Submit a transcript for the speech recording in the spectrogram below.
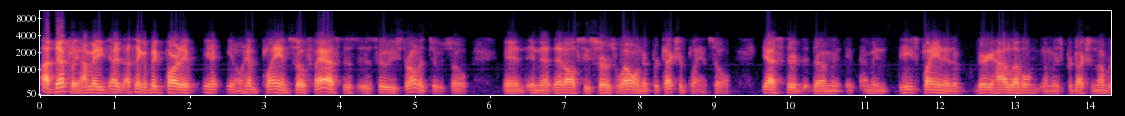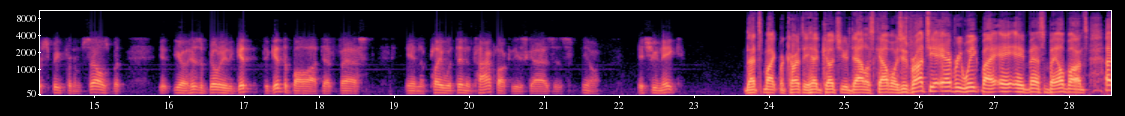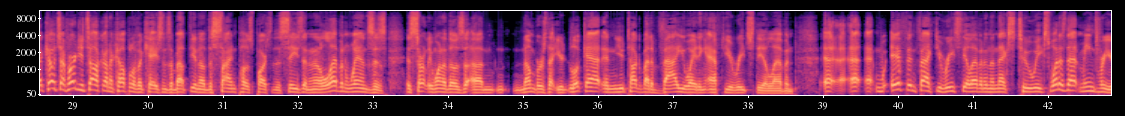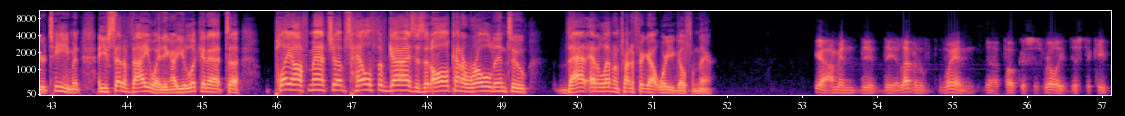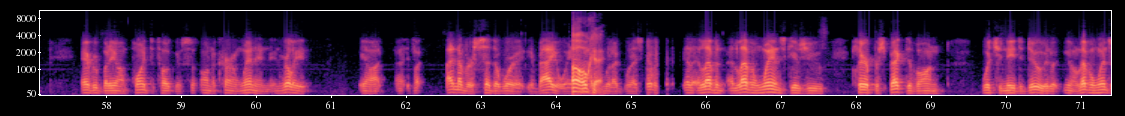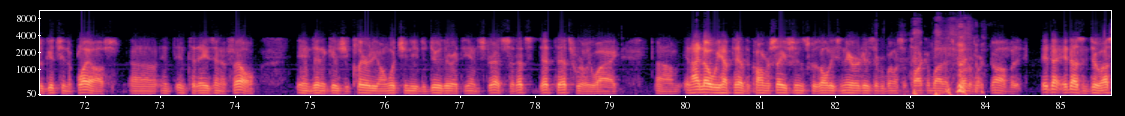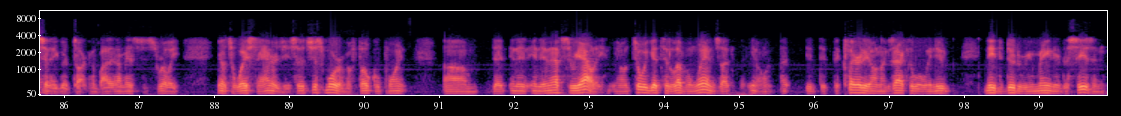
Uh, definitely. I mean, I, think a big part of you know him playing so fast is, is who he's throwing it to. So, and and that, that obviously serves well in their protection plan. So, yes, they're, I mean, I mean, he's playing at a very high level. I mean, his production numbers speak for themselves, but you know his ability to get to get the ball out that fast and to play within the time clock of these guys is you know it's unique. That's Mike McCarthy, head coach of your Dallas Cowboys. He's brought to you every week by AA Best Bail Bonds. Uh, coach, I've heard you talk on a couple of occasions about, you know, the signpost parts of the season, and 11 wins is, is certainly one of those uh, numbers that you look at, and you talk about evaluating after you reach the 11. Uh, uh, uh, if, in fact, you reach the 11 in the next two weeks, what does that mean for your team? And, and you said evaluating. Are you looking at uh, playoff matchups, health of guys? Is it all kind of rolled into that at 11? I'm trying to figure out where you go from there. Yeah, I mean the the 11 win uh, focus is really just to keep everybody on point to focus on the current win and, and really, you know, if I, I never said the word evaluate. Oh, okay. What I what I said 11, 11 wins gives you clear perspective on what you need to do. You know, 11 wins will get you in the playoffs uh, in, in today's NFL, and then it gives you clarity on what you need to do there at the end stretch. So that's that that's really why and I know we have to have the conversations because all these narratives everybody wants to talk about. It's part of our job, but it, it doesn't do us any good talking about it. I mean, it's just really, you know, it's a waste of energy. So it's just more of a focal point. Um, that and, and, and that's the reality. You know, until we get to 11 wins, I, you know, the clarity on exactly what we need need to do to remainder of the season.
